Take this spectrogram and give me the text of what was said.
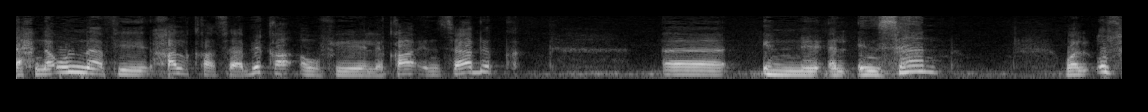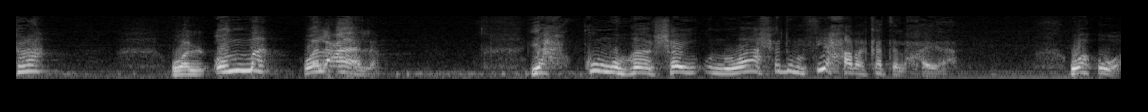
إحنا قلنا في حلقة سابقة أو في لقاء سابق آه إن الإنسان والأسرة والأمة والعالم يحكمها شيء واحد في حركة الحياة وهو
